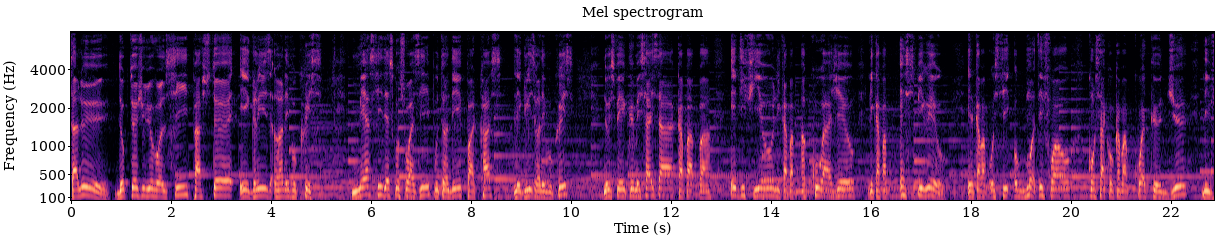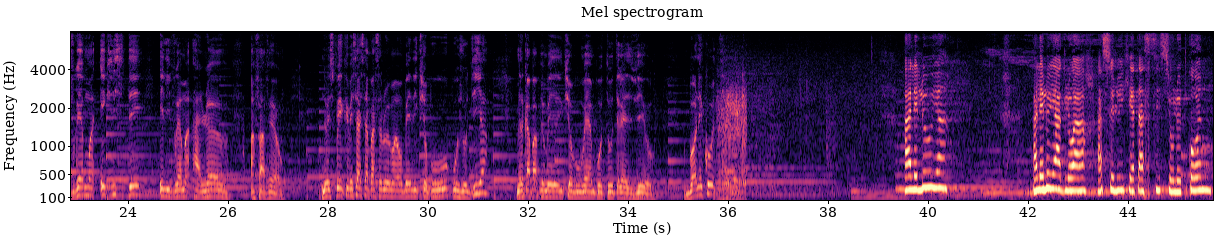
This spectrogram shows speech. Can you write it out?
Salut, docteur Julio Volsi, pasteur Église Rendez-vous Christ. Merci d'être choisi pour tendre podcast l'Église Rendez-vous Christ. Nous espérons que le message est capable d'édifier, d'encourager, capable d'inspirer, et capable aussi d'augmenter foi, comme ça qu'on capable de croire que Dieu est vraiment existé et est vraiment à l'œuvre en faveur. Nous espérons que le message n'est pas simplement une bénédiction pour vous, pour aujourd'hui, mais capable une bénédiction pour vous-même, pour toute la vie. Bonne écoute. Alléluia. Alléluia, gloire à celui qui est assis sur le trône,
